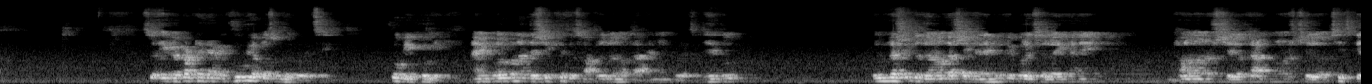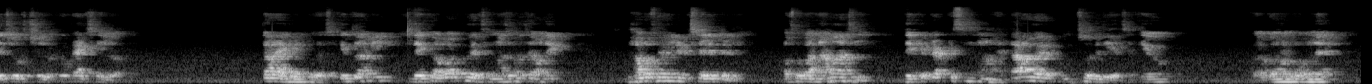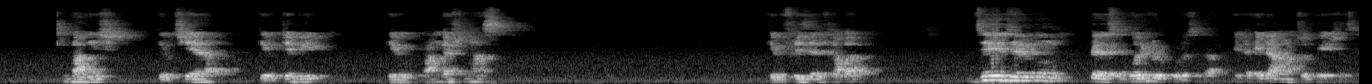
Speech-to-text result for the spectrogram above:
তো এই ব্যাপারটাকে আমি খুবই অপছন্দ করেছি। খুবই খুবই। আমি বলব না যে শিক্ষিত ছাত্র জনতা এমন করেছে। যেহেতু উল্লাসিত জনতা সেখানে ঢুকে পড়েছিল, এখানে ভালো মানুষ ছিল, খারাপ মানুষ ছিল ছিচকে চোর ছিল টোকাই ছিল। তারা এগুলো করেছে। কিন্তু আমি দেখে অবাক হয়েছি, মাঝে মাঝে অনেক ভালো ফ্যামিলির ছেলে পেলে অথবা নামাজি দেখে প্র্যাকটিসিং মনে হয়, তারাও এরকম ছবি দিয়েছে। কেউ গণভবনে বালিশ, কেউ চেয়ার, কেউ টেবিল, কেউ পাঙ্গাস মাছ, কেউ ফ্রিজের খাবার। যে যেরকম পেরেছে, করিডোর করেছে তার। এটা এটা আমার চোখে এসেছে।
